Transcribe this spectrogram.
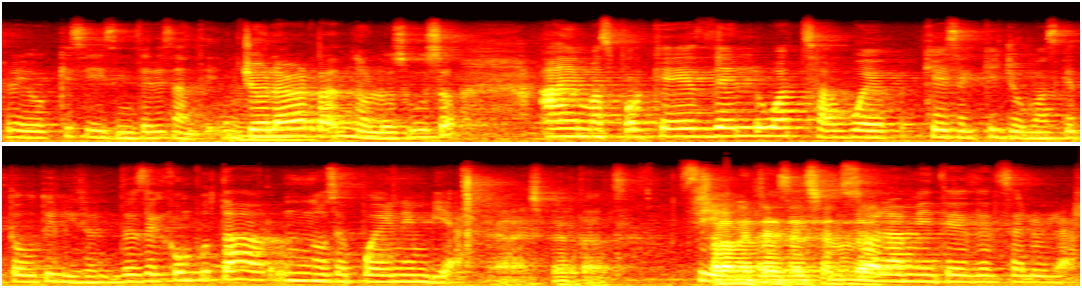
creo que sí es interesante. Yo la verdad no los uso, además porque desde el WhatsApp web, que es el que yo más que todo utilizo, desde el computador no se pueden enviar. Ah, es verdad. solamente desde el celular. Solamente desde el celular,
